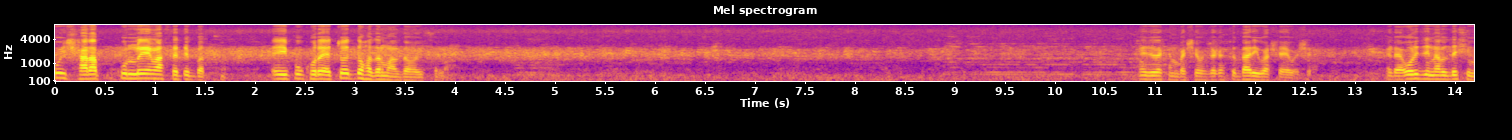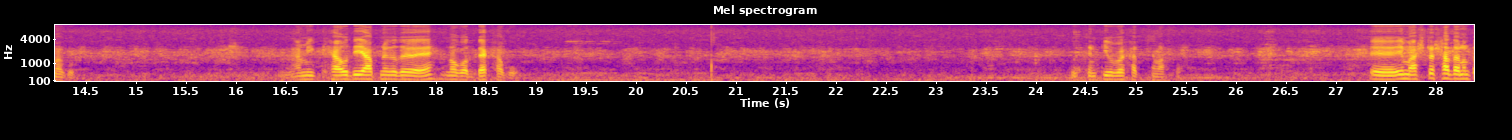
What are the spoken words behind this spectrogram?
ওই সারা পুকুর লয়ে মাছে টেপ পাচ্ছে। এই পুকুরে চোদ্দ হাজার মাছ দেওয়া হয়েছিল। এই যে দেখেন বাসে বাসে কাছে দাড়ি বাসায় বসে। এটা অরিজিনাল দেশি মাগুর। আমি খেয়াও দিয়ে আপনাকে নগদ দেখাবো। দেখছেন কীভাবে খাচ্ছে মাছটা? এই মাছটা সাধারণত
